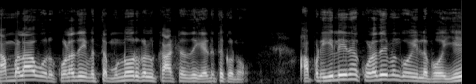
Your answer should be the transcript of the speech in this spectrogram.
நம்மளாக ஒரு குலதெய்வத்தை முன்னோர்கள் காட்டுறதை எடுத்துக்கணும். அப்படி இல்லைன்னா குலதெய்வம் கோயிலில் போய்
